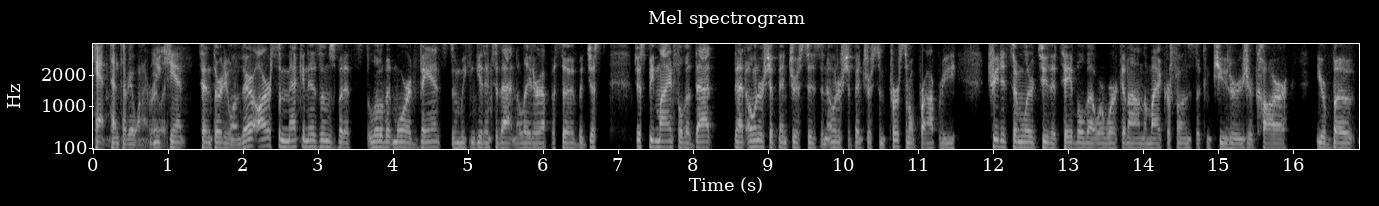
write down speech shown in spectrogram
can't 1031 it really. You can't 1031. There are some mechanisms, but it's a little bit more advanced and we can get into that in a later episode, but just just be mindful that that that ownership interest is an ownership interest in personal property, treated similar to the table that we're working on, the microphones, the computers, your car, your boat.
